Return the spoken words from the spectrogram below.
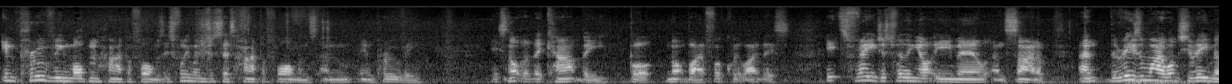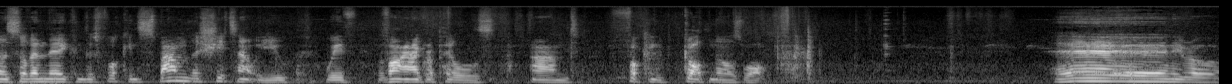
improving modern high performance. It's funny when it just says high performance and improving. It's not that they can't be, but not by a fuckwit like this. It's free, just fill in your email and sign up. And the reason why I want your email is so then they can just fucking spam the shit out of you with Viagra pills and fucking God knows what. Any road.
